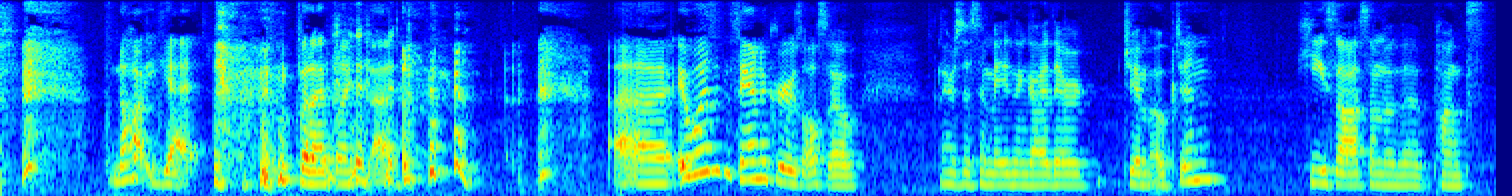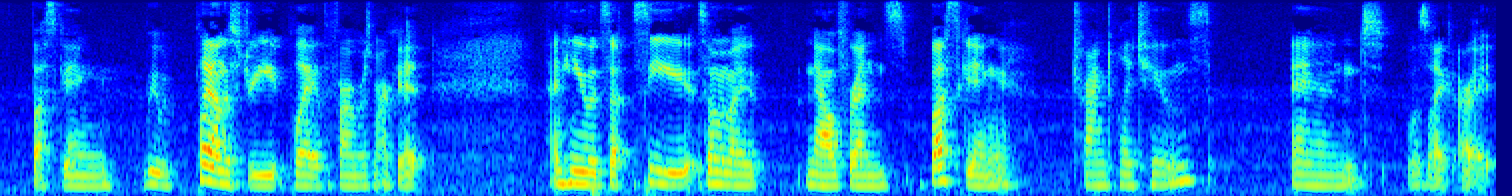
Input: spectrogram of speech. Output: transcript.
Not yet, but I'd like that. uh, it was in Santa Cruz also. There's this amazing guy there, Jim Oakton. He saw some of the punks busking. We would play on the street, play at the farmer's market, and he would see some of my now friends busking, trying to play tunes, and was like, All right,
